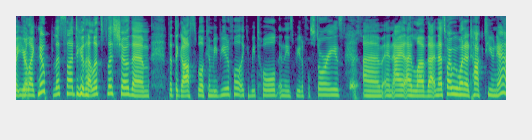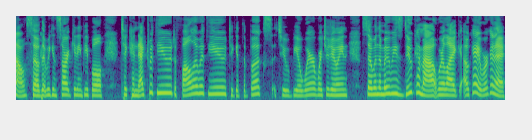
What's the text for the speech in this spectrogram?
but you're like nope let's not do that. Let's let's show them that the gospel can be beautiful. It can be told in these beautiful stories. Yes. um, and I, I love that and that's why we want to talk to you now so that we can start getting people to connect with you to follow with you to get the books to be aware of what you're doing. So when the movies do come out we're like okay we're gonna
